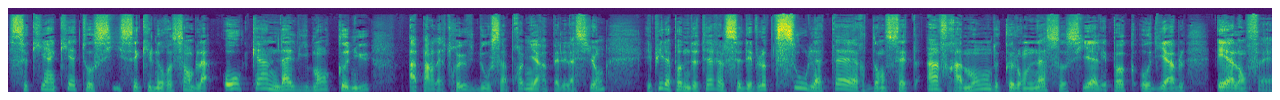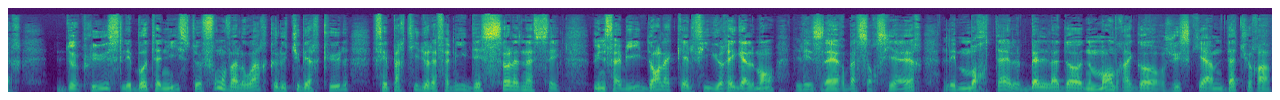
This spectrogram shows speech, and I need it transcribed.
Ce qui inquiète aussi, c'est qu'il ne ressemble à aucun aliment connu, à part la truffe, d'où sa première appellation. Et puis la pomme de terre, elle se développe sous la terre, dans cet inframonde que l'on associait à l'époque au diable et à l'enfer. De plus, les botanistes font valoir que le tubercule fait partie de la famille des solanacées, une famille dans laquelle figurent également les herbes à sorcières, les mortels belladone, mandragore, jusquiam, datura.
